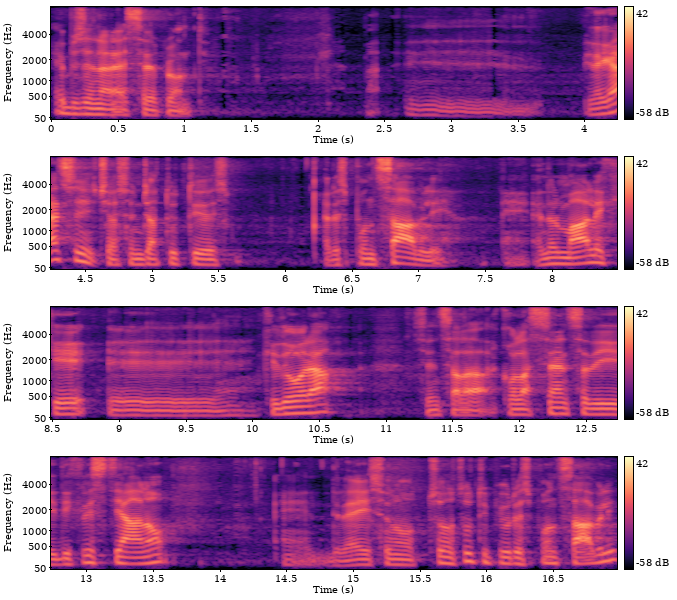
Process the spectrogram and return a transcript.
e bisogna essere pronti. Ma, eh, i ragazzi cioè, sono già tutti res- responsabili, eh, è normale che, eh, che d'ora, la, con l'assenza di, di Cristiano, eh, direi sono, sono, tutti più responsabili,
